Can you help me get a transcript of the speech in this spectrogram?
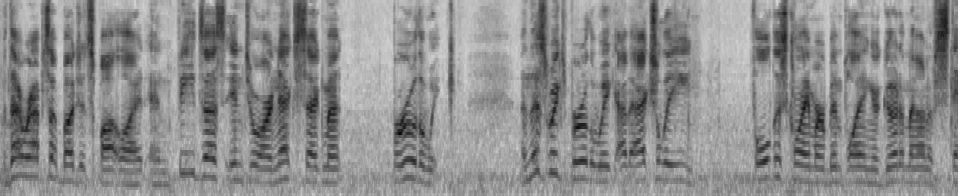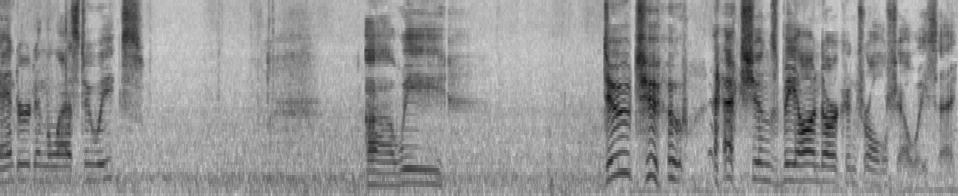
But that wraps up Budget Spotlight and feeds us into our next segment, Brew of the Week. And this week's Brew of the Week, I've actually, full disclaimer, been playing a good amount of Standard in the last two weeks. Uh, we, due to actions beyond our control, shall we say,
